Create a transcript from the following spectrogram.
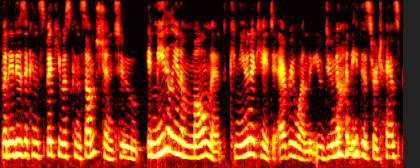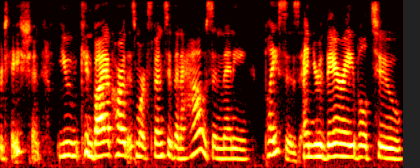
But it is a conspicuous consumption to immediately in a moment communicate to everyone that you do not need this for transportation. You can buy a car that's more expensive than a house in many places, and you're there able to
